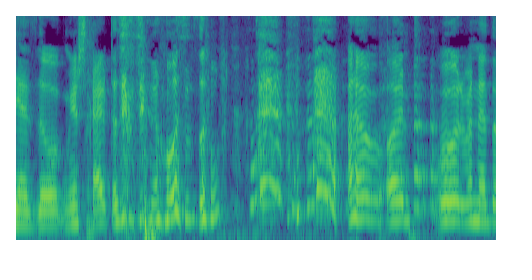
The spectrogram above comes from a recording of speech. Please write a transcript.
der so mir schreibt, dass er seine Hose sucht. ähm, und, und, man dann so,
